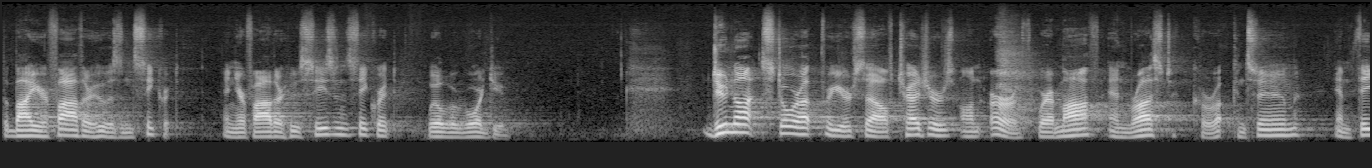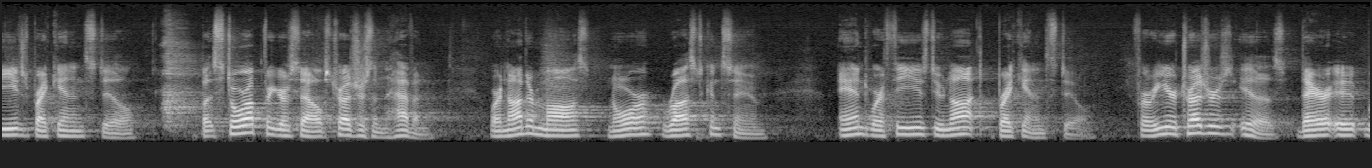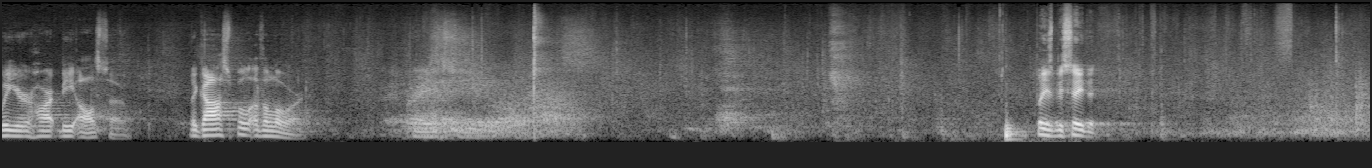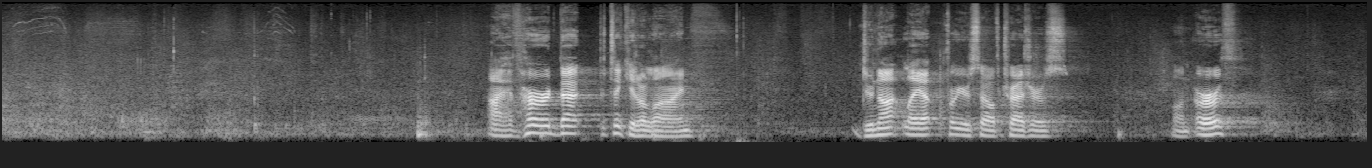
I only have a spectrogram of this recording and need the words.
but by your Father who is in secret, and your Father who sees in secret will reward you. Do not store up for yourself treasures on earth where moth and rust corrupt, consume and thieves break in and steal, but store up for yourselves treasures in heaven where neither moth nor rust consume and where thieves do not break in and steal. For your treasures is, there will your heart be also. The Gospel of the Lord. Praise you, Lord. Please be seated. I have heard that particular line do not lay up for yourself treasures on earth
